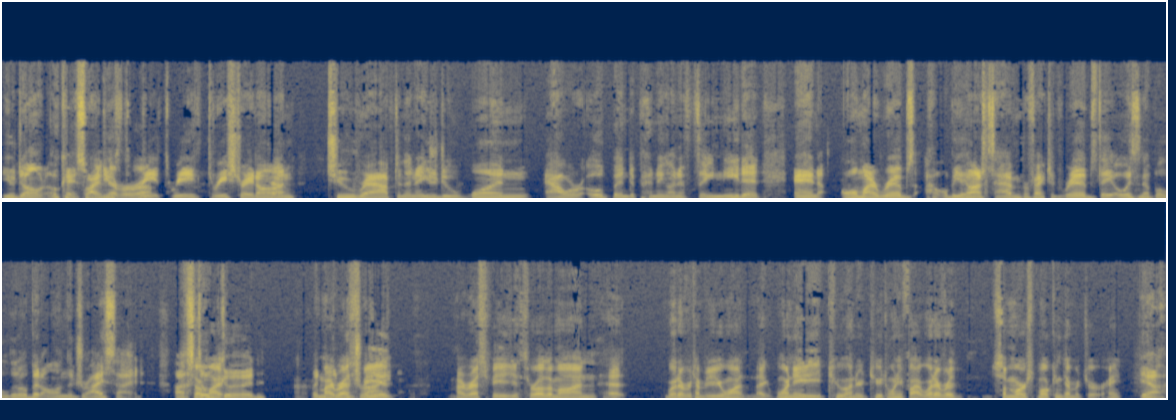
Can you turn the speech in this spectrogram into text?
you don't. Okay, so I, I do never three, wrap. three, three straight on, two wrapped, and then I usually do one hour open, depending on if they need it. And all my ribs, I'll be honest, I haven't perfected ribs. They always end up a little bit on the dry side. Uh, So still my- good, but my recipe dry. is my recipe is you throw them on at whatever temperature you want, like 180, 200, 225, whatever, some more smoking temperature, right? yeah.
